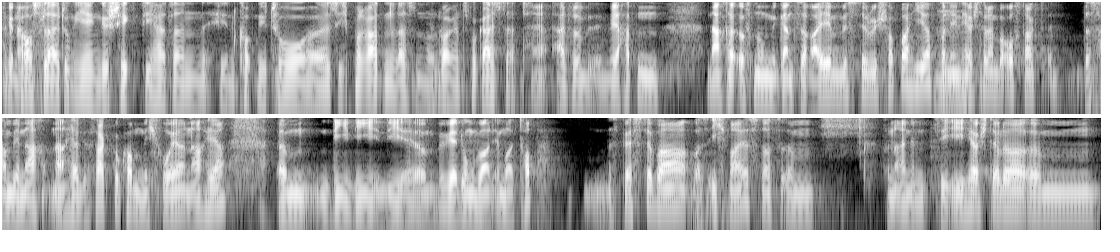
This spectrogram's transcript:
Verkaufsleitung hierhin geschickt, die hat dann inkognito äh, sich beraten lassen und genau. war ganz begeistert. Ja, also wir hatten nach Eröffnung eine ganze Reihe Mystery Shopper hier von mhm. den Herstellern beauftragt. Das haben wir nach, nachher gesagt bekommen, nicht vorher, nachher. Ähm, die, die, die äh, Bewertungen waren immer top. Das Beste war, was ich weiß, dass ähm, von einem CE-Hersteller, ähm,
